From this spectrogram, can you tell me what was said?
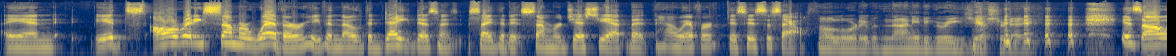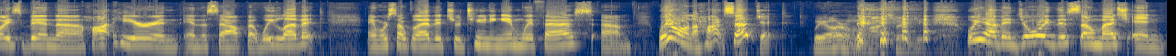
and it's already summer weather, even though the date doesn't say that it's summer just yet. But however, this is the South. Oh, Lord, it was 90 degrees yesterday. it's always been uh, hot here in, in the South, but we love it. And we're so glad that you're tuning in with us. Um, we're on a hot subject. We are on a hot subject. we have enjoyed this so much. And,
